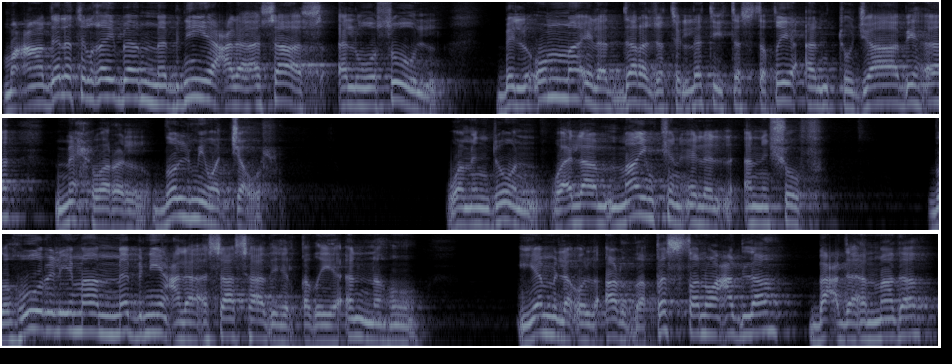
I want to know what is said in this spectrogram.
معادلة الغيبة مبنية على أساس الوصول بالأمة إلى الدرجة التي تستطيع أن تجابه محور الظلم والجور. ومن دون وإلا ما يمكن إلى أن نشوف ظهور الإمام مبني على أساس هذه القضية أنه يملأ الأرض قسطا وعدلا بعد أن ماذا؟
